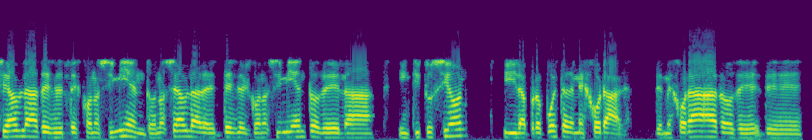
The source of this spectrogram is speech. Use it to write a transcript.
se habla desde el desconocimiento, no se habla desde el conocimiento de la institución y la propuesta de mejorar de mejorar o de,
